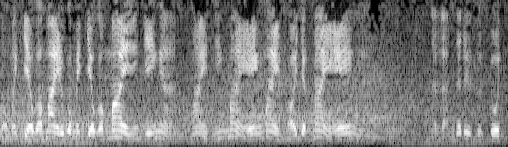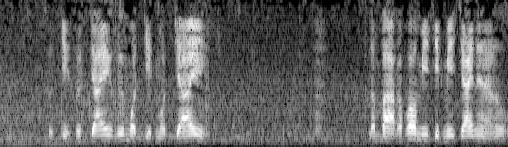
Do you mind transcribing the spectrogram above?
บอกไม่เกี่ยวกับไหมลูกก็ไม่เกี่ยวกับไหมจริงๆอะไม่ทิ้งไม่เองไม่ถอยจากไหมเองนั่นแหละมันจะได้สุดสุดๆสุดจิตสุดใจคือหมดจิตหมดใจลำบากก็พราะมีจิตมีใจนี่นนะลูก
